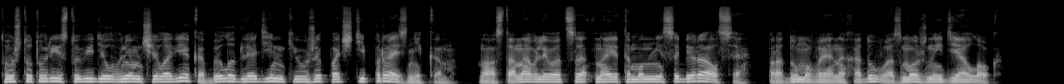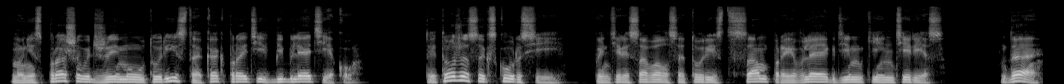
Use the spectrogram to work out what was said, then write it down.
То, что турист увидел в нем человека, было для Димки уже почти праздником, но останавливаться на этом он не собирался, продумывая на ходу возможный диалог. Но не спрашивать же ему у туриста, как пройти в библиотеку. «Ты тоже с экскурсией?» – поинтересовался турист сам, проявляя к Димке интерес. «Да»,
